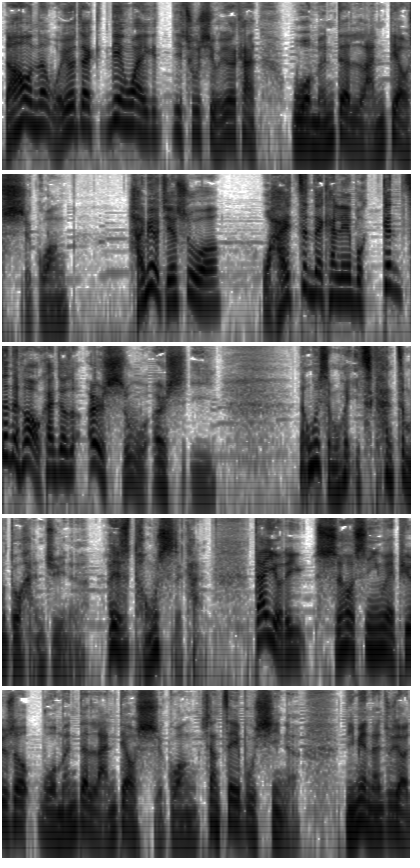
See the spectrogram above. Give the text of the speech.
然后呢，我又在另外一个一出戏，我就在看《我们的蓝调时光》，还没有结束哦。我还正在看另一部，跟真的很好看，叫做《二十五二十一》。那为什么会一次看这么多韩剧呢？而且是同时看？当然，有的时候是因为，譬如说《我们的蓝调时光》，像这部戏呢，里面男主角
